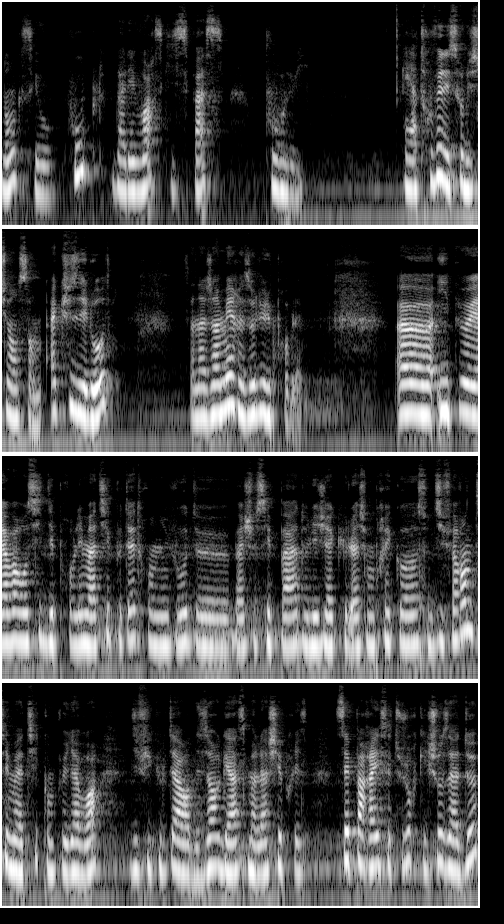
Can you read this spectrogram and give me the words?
Donc c'est au couple d'aller voir ce qui se passe pour lui. Et à trouver des solutions ensemble. Accuser l'autre, ça n'a jamais résolu le problème. Euh, il peut y avoir aussi des problématiques peut-être au niveau de, bah, je sais pas, de l'éjaculation précoce ou différentes thématiques qu'on peut y avoir, difficulté à avoir des orgasmes, à lâcher prise. C'est pareil, c'est toujours quelque chose à deux,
